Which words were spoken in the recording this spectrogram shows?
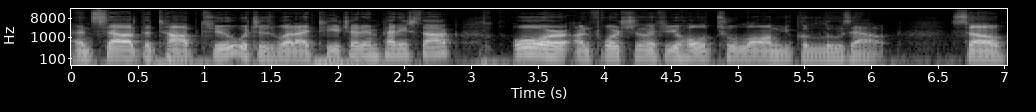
and sell at the top too, which is what I teach at In Penny Stock, or unfortunately, if you hold too long, you could lose out. So,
